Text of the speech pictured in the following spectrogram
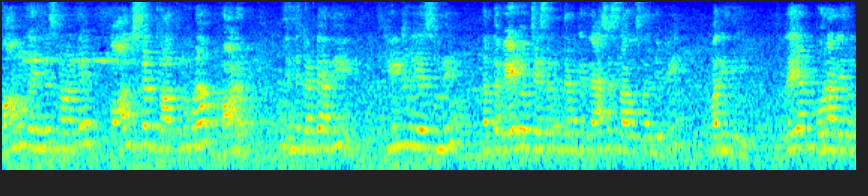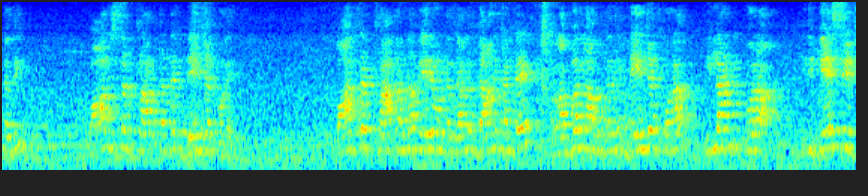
మామూలుగా ఏం చేస్తున్నామంటే పాలిస్టర్ క్లాత్లు కూడా వాడం ఎందుకంటే అది హీట్ చేస్తుంది తర్వాత వేడి వచ్చేసరికి దానికి ర్యాషెస్ లాగా వస్తుందని చెప్పి మరి ఇది రేయన్ పొర అనేది ఉంటుంది. పాలిస్టర్ క్లాత్ కంటే డేంజర్ పొర ఇది. పాలిస్టర్ క్లాత్ అన్నా వేరే ఉంటుంది కానీ దానికంటే రబ్బర్ లాగా ఉంటుంది డేంజర్ పొర. ఇలాంటి పొర ఇది వేస్టేజ్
